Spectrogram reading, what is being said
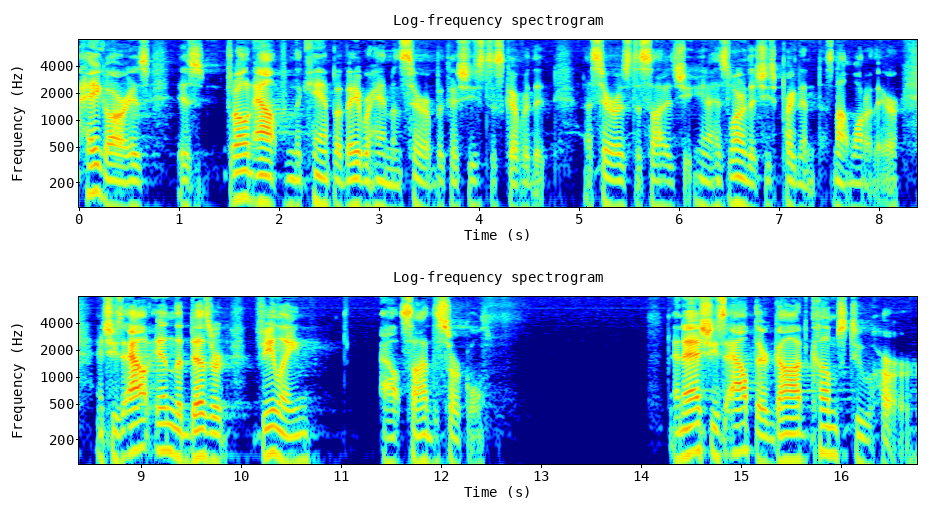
Hagar is, is thrown out from the camp of Abraham and Sarah because she's discovered that uh, Sarah's decided she you know, has learned that she's pregnant, does not want her there. And she's out in the desert feeling outside the circle. And as she's out there, God comes to her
